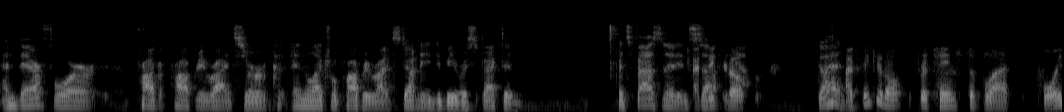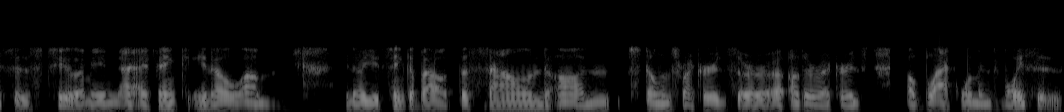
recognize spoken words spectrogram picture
and therefore private property rights or intellectual property rights don't need to be respected. It's fascinating stuff. I think it also, yeah. Go ahead. I think it also pertains to black voices too. I mean, I, I think you know, um, you know, you think about the sound on Stones records or uh, other records of black women's voices.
